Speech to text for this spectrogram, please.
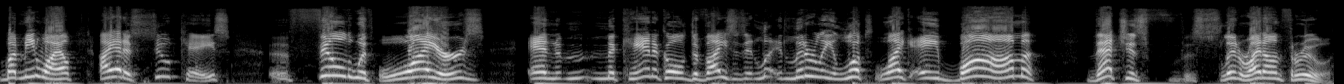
But meanwhile, I had a suitcase uh, filled with wires and mechanical devices. It, it literally looked like a bomb. That just slid right on through.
